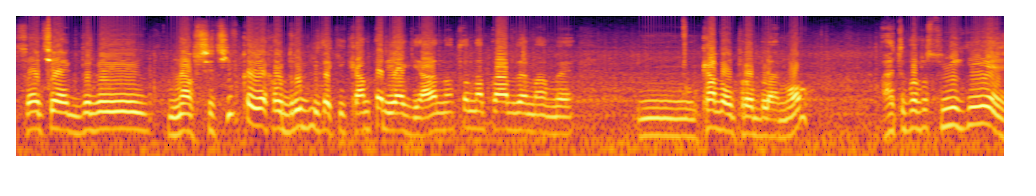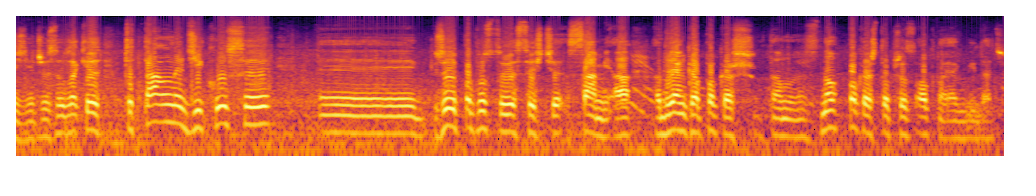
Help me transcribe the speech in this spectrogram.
Słuchajcie, gdyby naprzeciwko jechał drugi taki kamper jak ja, no to naprawdę mamy kawał problemu. ale tu po prostu nikt nie jeździ. Czy są takie totalne dzikusy, yy, że po prostu jesteście sami. A Adrianka, pokaż tam, no pokaż to przez okno, jak widać.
